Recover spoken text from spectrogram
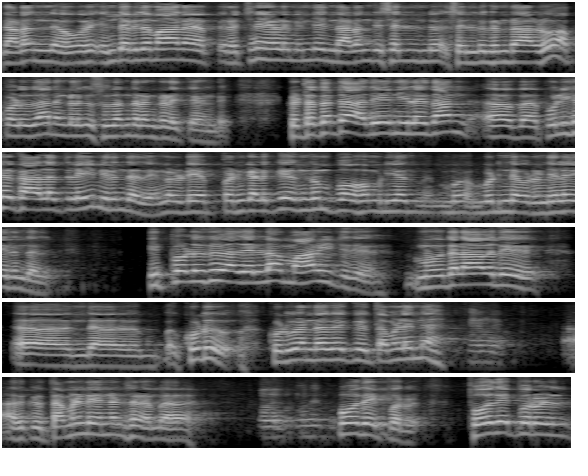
நடந்து எந்த விதமான பிரச்சனைகளும் இன்றி நடந்து செல்லு செல்லுகின்றார்களோ அப்பொழுதுதான் எங்களுக்கு சுதந்திரம் கிடைத்தது கிட்டத்தட்ட அதே நிலைதான் ஆஹ், ப- புலிகள் காலத்திலேயும் இருந்தது. எங்களுடைய பெண்களுக்கு எங்கும் போக முடிய முடிந்த ஒரு நிலை இருந்தது. இப்பொழுது அதெல்லாம் மாறிட்டுது. முதலாவது இந்த குடு குடுன்றதுக்கு தமிழ் என்ன? அதுக்கு தமிழ்ல என்னன்னு சொல்ல போதைப் பொருள் போதைப் பொருள்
